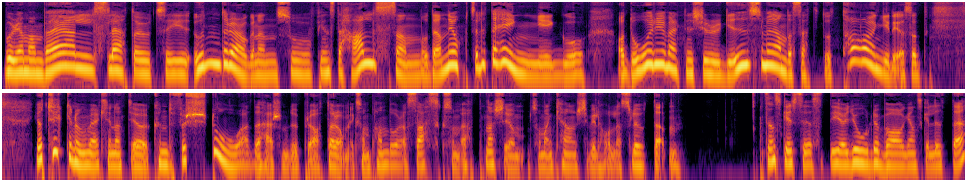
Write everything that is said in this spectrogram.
börjar man väl släta ut sig under ögonen så finns det halsen och den är också lite hängig. Och, ja, då är det ju verkligen kirurgi som är det enda sättet att ta tag i det. Så jag tycker nog verkligen att jag kunde förstå det här som du pratar om, liksom Pandoras ask som öppnar sig som man kanske vill hålla sluten. Sen ska det sägas att det jag gjorde var ganska lite.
